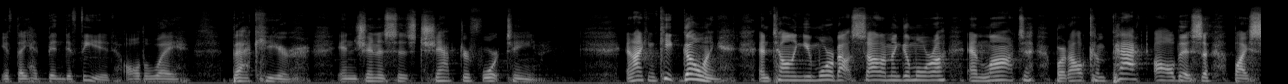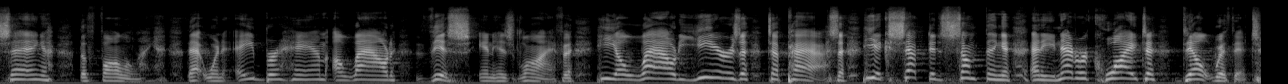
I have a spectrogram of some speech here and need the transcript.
if they had been defeated all the way back here in Genesis chapter 14. And I can keep going and telling you more about Sodom and Gomorrah and Lot, but I'll compact all this by saying the following that when Abraham allowed this in his life, he allowed years to pass. He accepted something and he never quite dealt with it.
